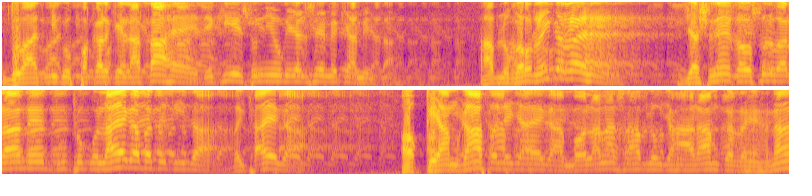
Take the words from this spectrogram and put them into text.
दो आदमी को पकड़ के लाता है। देखिए, सुन्नियों के जलसे में क्या मिलता। है आप लोग गौर नहीं कर रहे हैं? जश्न गौसुल वरा में दूठों को लाएगा बदअकीदा बैठाएगा। और क्यामगाह पर ले जाएगा। मौलाना साहब लोग जहाँ आराम कर रहे हैं ना?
